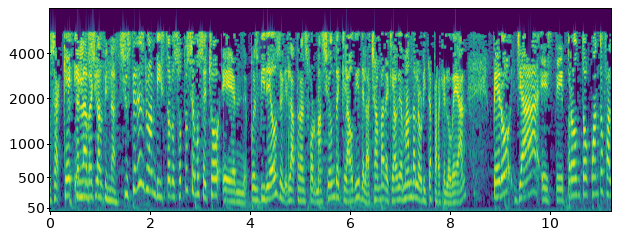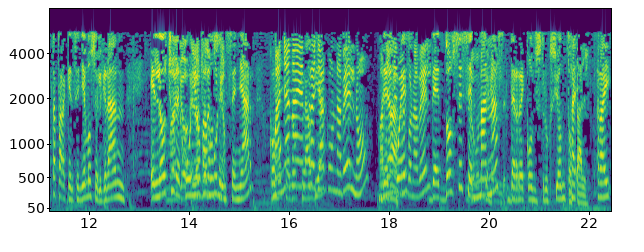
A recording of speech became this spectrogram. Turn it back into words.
O sea, qué Está en la recta final. Si ustedes lo han visto, nosotros hemos hecho eh, pues videos de la transformación de Claudia y de la chamba de Claudia. Mándalo ahorita para que lo vean. Pero ya este pronto, ¿cuánto falta para que enseñemos el gran el 8 de Mayo, junio 8 de vamos junio. a enseñar cómo quedó Mañana entra Claudia ya con Abel, ¿no? Mañana después entra con Abel. de 12 Y luego semanas de reconstrucción Trae- total. Trae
